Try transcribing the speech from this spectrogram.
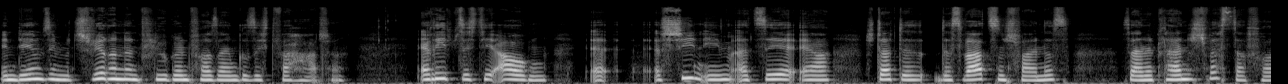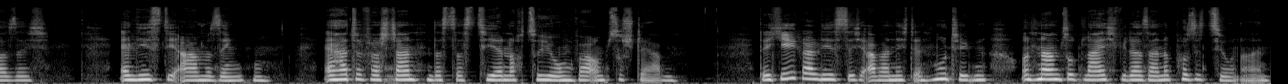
indem sie mit schwirrenden Flügeln vor seinem Gesicht verharrte. Er rieb sich die Augen. Er, es schien ihm, als sehe er statt de, des Warzenschweines seine kleine Schwester vor sich. Er ließ die Arme sinken. Er hatte verstanden, dass das Tier noch zu jung war, um zu sterben. Der Jäger ließ sich aber nicht entmutigen und nahm sogleich wieder seine Position ein.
